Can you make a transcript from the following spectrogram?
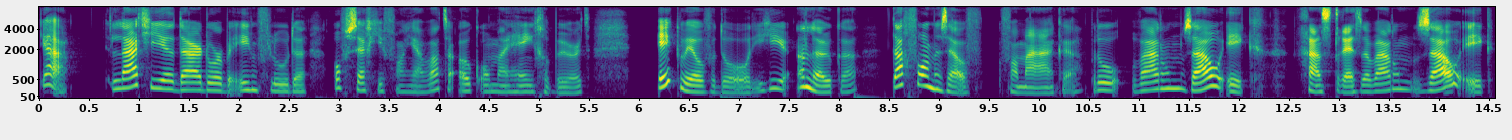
ja, laat je je daardoor beïnvloeden of zeg je van ja, wat er ook om mij heen gebeurt. Ik wil verdorie hier een leuke dag voor mezelf van maken. Ik bedoel, waarom zou ik gaan stressen? Waarom zou ik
